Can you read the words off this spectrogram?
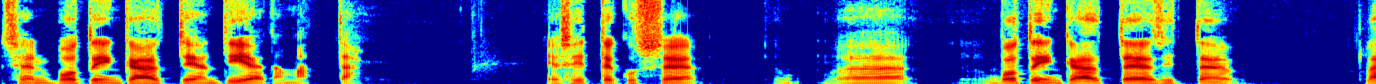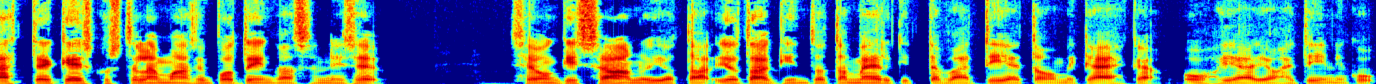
sen botin käyttäjän tietämättä. Ja sitten kun se ää, botin käyttäjä sitten lähtee keskustelemaan sen botin kanssa, niin se, se onkin saanut jota, jotakin tota merkittävää tietoa, mikä ehkä ohjaa jo heti niin kuin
